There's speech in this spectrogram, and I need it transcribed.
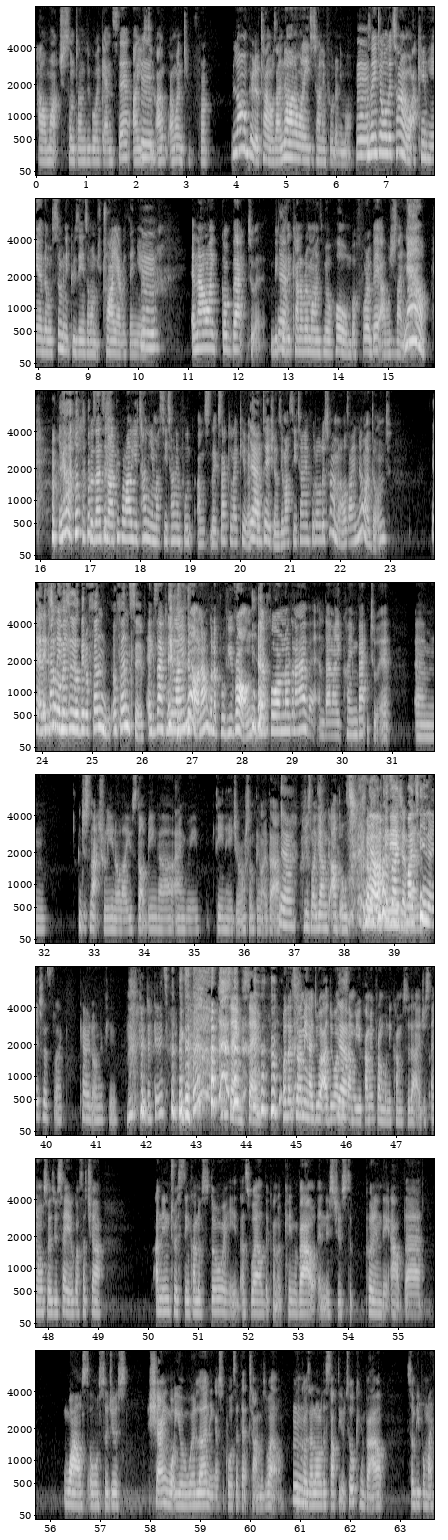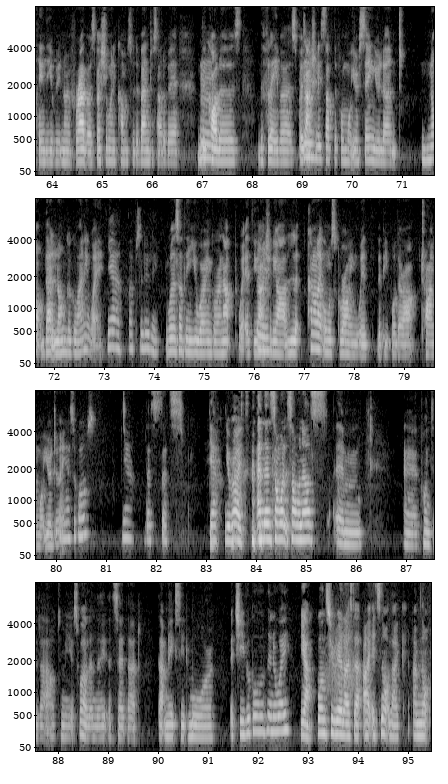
how much sometimes we go against it. I used Mm. to I, I went for a long period of time. I was like, no, I don't want to eat Italian food anymore. Because I was Mm. eating all the time. I came here, there were so many cuisines. I wanted to try everything new. And now I go back to it because Yeah. it kind of reminds me of home. But for a bit, I was just like, no, Yeah. because that's you know people are "Oh, Italian, you must eat Italian food. I was exactly like you, Yeah. expectations. You must eat Italian food all the time, and I was like, no, I don't. yeah, And and it it's almost me- a little bit offen- offensive. Exactly, like no, and I'm gonna prove you wrong. Yeah. Therefore, I'm not gonna have it. And then I came back to it, um, just naturally, you know, like you start being a angry teenager or something like that. Yeah. Just like young adult. yeah, I was like, my then. teenagers like carried on a few, few decades. same, same. Well, that's what I mean. I do, I do Yeah. understand where you're coming from when it comes to that. It just, and also as you say, you've got such a an interesting kind of story as well that kind of came about, and it's just putting it out there, whilst also just sharing what you were learning, I suppose, at that time as well. Mm. Because a lot of the stuff that you're talking about, some people might think that you've been knowing forever, especially when it comes to the bento side of it, the Mm. colors, the flavors. But it's Mm. actually stuff that, from what you're saying, you learned not that long ago anyway yeah, absolutely. it wasn't something you weren't growing up with. You Mm. actually are l- kind of like almost growing with the people that are trying what you're doing, I suppose. Yeah, that's that's yeah, you're right. and then someone someone else um, uh, pointed that out to me as well, and they and said that that makes it more achievable in a way. Yeah. Once you realize that I, it's not like I'm not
